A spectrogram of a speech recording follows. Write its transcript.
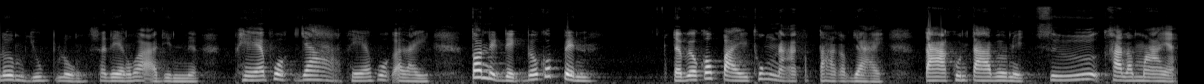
เริ่มยุบลง แสดงว่าอดินเนี่ยแพ้พวกหญ้าแพ้พวกอะไร ตอนเด็กๆเบลก็เป็น แต่เบลก็ไปทุ่งนากับตากับยาย ตาคุณตาเบลเนี่ยซื้อคารามายอะ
